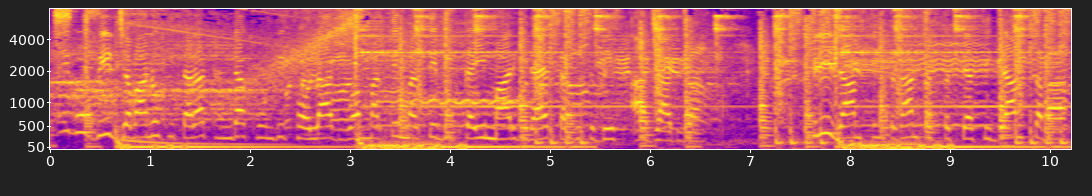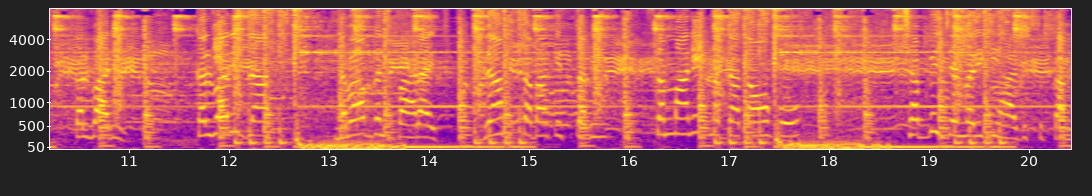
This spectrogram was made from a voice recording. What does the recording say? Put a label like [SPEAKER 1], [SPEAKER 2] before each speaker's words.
[SPEAKER 1] वो वीर जवानों की तरह ठंडा खून भी फौलाद हुआ। मरते मरते भी कई मार गिराए, तभी तो देश आज़ाद हुआ। श्री राम सिंह प्रधान पद प्रत्याशी ग्राम सभा, कलवारी। कलवारी ब्लॉक नवाबगंज बहराइच। ग्राम सभा के सभी सम्मानित मतदाताओं को 26 जनवरी की हार्दिक शुभकामनाएँ।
